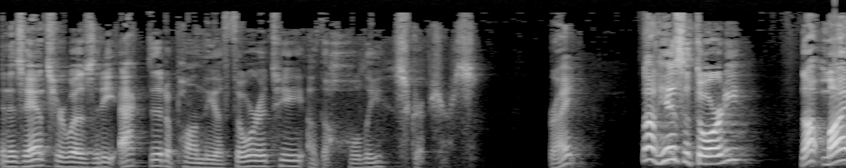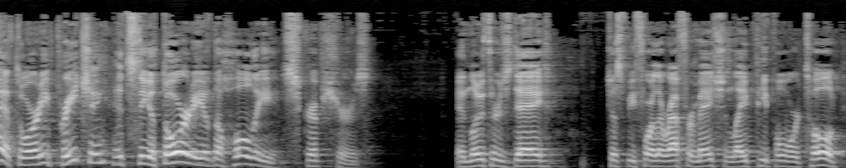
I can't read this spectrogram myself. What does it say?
And his answer was that he acted upon the authority of the Holy Scriptures. Right? Not his authority, not my authority preaching, it's the authority of the Holy Scriptures. In Luther's day, just before the Reformation, lay people were told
